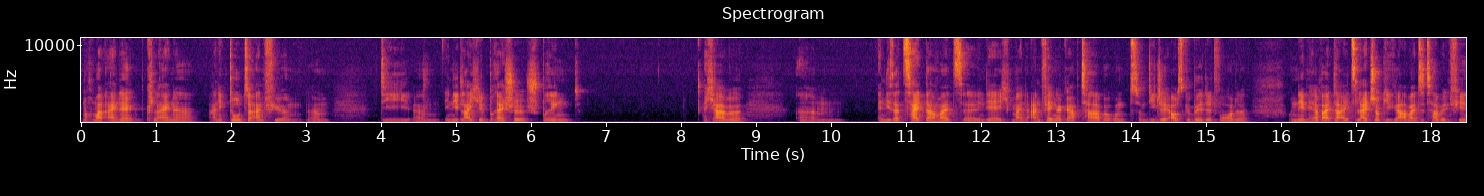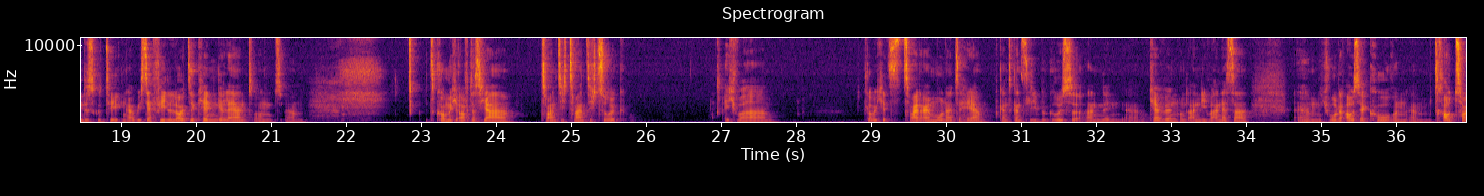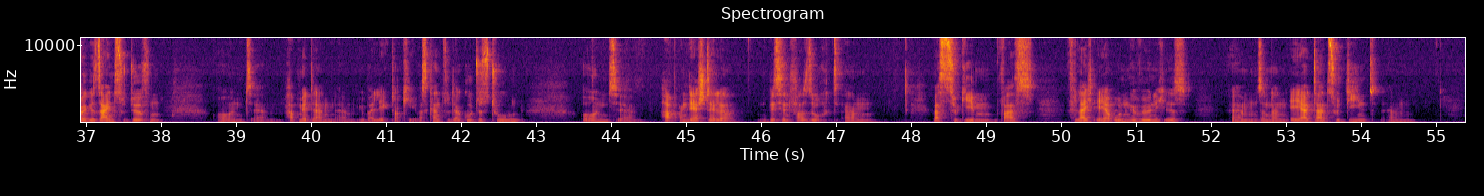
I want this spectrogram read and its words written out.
nochmal eine kleine Anekdote anführen, ähm, die ähm, in die gleiche Bresche springt. Ich habe ähm, in dieser Zeit damals, äh, in der ich meine Anfänge gehabt habe und zum DJ ausgebildet wurde und nebenher weiter als Lightjockey gearbeitet habe in vielen Diskotheken, habe ich sehr viele Leute kennengelernt und ähm, jetzt komme ich auf das Jahr 2020 zurück. Ich war glaube ich, jetzt zwei, drei Monate her. Ganz, ganz liebe Grüße an den äh, Kevin und an die Vanessa. Ähm, ich wurde auserkoren, ähm, Trauzeuge sein zu dürfen und ähm, habe mir dann ähm, überlegt, okay, was kannst du da Gutes tun? Und ähm, habe an der Stelle ein bisschen versucht, ähm, was zu geben, was vielleicht eher ungewöhnlich ist, sondern eher dazu dient,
